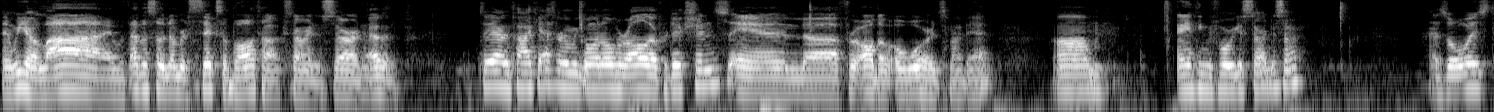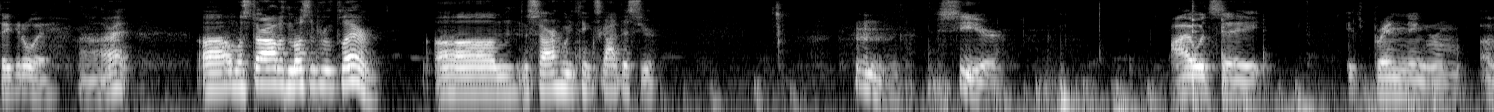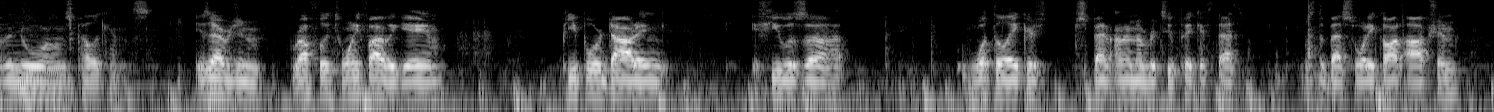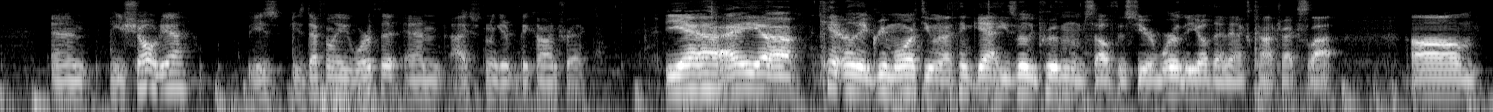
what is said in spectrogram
and we are live with episode number six of Ball Talk, starring Sarah and Evan. Today on the podcast, we're going to be going over all our predictions and uh, for all the awards. My bad. Um, anything before we get started, Sarah? As always, take it away. All right. Um, we'll start off with most improved player. Um, Sarah, who do you think's got this year? Hmm. This year, I would say it's Brandon Ingram of the New Orleans Pelicans. He's averaging roughly 25 a game. People were doubting if he was uh, what the Lakers spent on a number two pick, if that was the best, what he called, option. And he showed, yeah. He's he's definitely worth it, and I expect him to get a big contract. Yeah, I uh, can't really agree more with you, and I think yeah, he's really proven himself this year, worthy of that max contract slot. Um,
